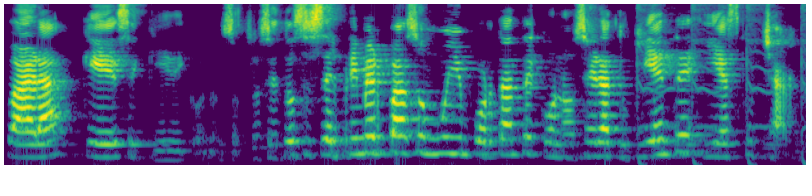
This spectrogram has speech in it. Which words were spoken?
para que se quede con nosotros. Entonces, el primer paso muy importante, conocer a tu cliente y escucharlo.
